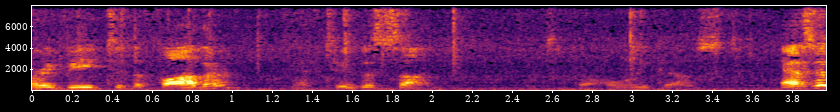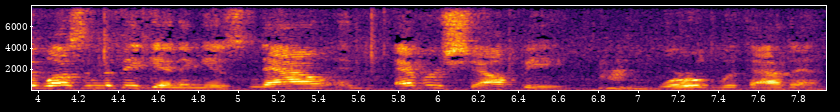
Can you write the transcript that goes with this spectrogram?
Glory be to the Father, and to the Son, and to the Holy Ghost. As it was in the beginning, is now, and ever shall be, world without end.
